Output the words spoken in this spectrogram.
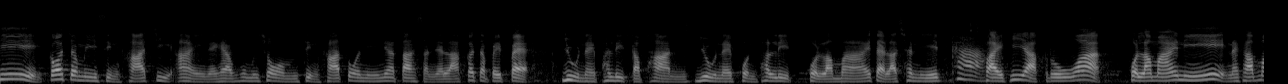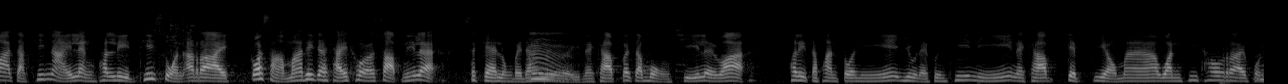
ที่ก็จะมีสินค้า GI นะครับคุณผู้ชม สินค้าตัวนี้เนี่ยตราสัญลักษณ์ก็จะไปแปะอยู่ในผลิตภัณฑ์ อยู่ในผลผลิตผลไม้แต่ละชนิด ค่ะใครที่อยากรู้ว่าผลไม้นี้นะครับมาจากที่ไหนแหล่งผลิตที่สวนอะไร ก็สามารถที่จะใช้โทรศัพท์นี่แหละ สแกนลงไปได้อืม เลยนะครับ ก็จะบ่งชี้เลยว่า ผลิตภัณฑ์ตัวนี้อยู่ในพื้นที่นี้นะครับ เก็บเกี่ยวมาวันที่เท่าไรผล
